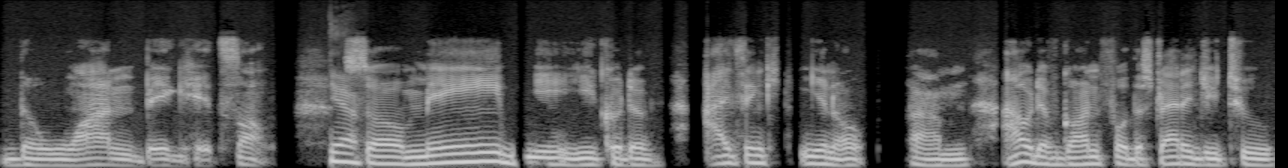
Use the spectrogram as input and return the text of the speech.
the one big hit song. Yeah. So maybe you could have, I think, you know, um, I would have gone for the strategy to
